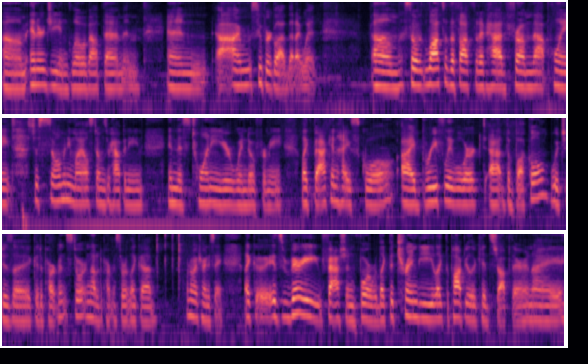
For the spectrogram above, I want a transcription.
um, energy and glow about them. And, and I'm super glad that I went. Um, so lots of the thoughts that I've had from that point, just so many milestones are happening in this 20 year window for me. Like back in high school, I briefly worked at the Buckle, which is like a department store, not a department store, like a what am I trying to say? Like it's very fashion forward, like the trendy, like the popular kids shop there. And I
